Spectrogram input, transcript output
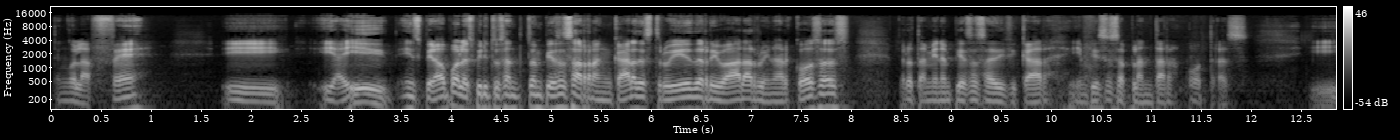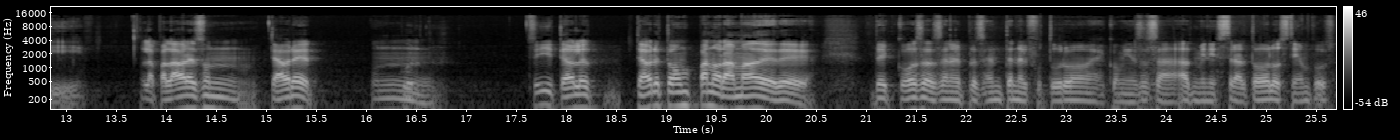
tengo la fe y, y ahí, inspirado por el Espíritu Santo, tú empiezas a arrancar, destruir, derribar, arruinar cosas, pero también empiezas a edificar y empiezas a plantar otras. Y la palabra es un, te abre un... Sí, te abre, te abre todo un panorama de de cosas en el presente, en el futuro, eh, comienzas a administrar todos los tiempos,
